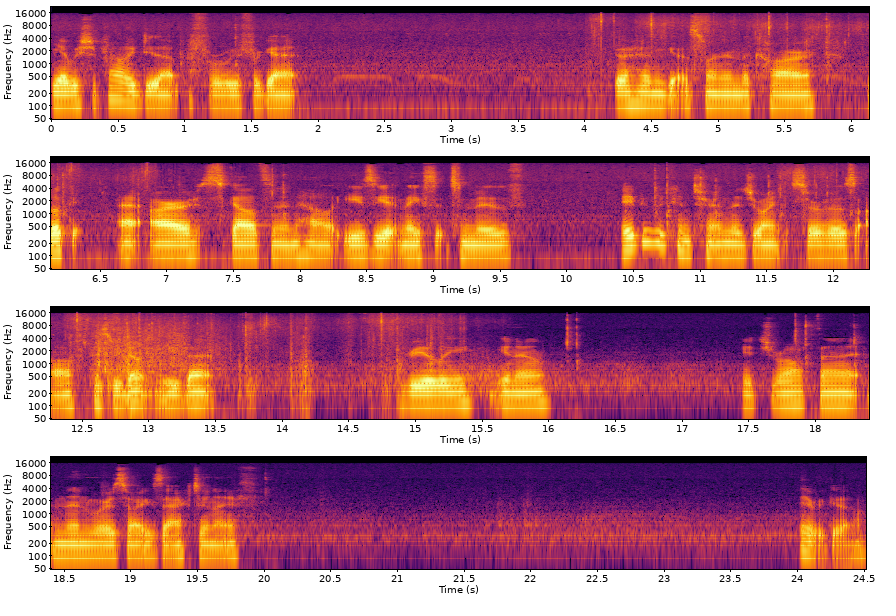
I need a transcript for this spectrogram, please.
Yeah, we should probably do that before we forget. Go ahead and get this one in the car. Look at our skeleton and how easy it makes it to move. Maybe we can turn the joint servos off because we don't need that. Really, you know? Okay, drop that, and then where's our X-Acto knife? There we go.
